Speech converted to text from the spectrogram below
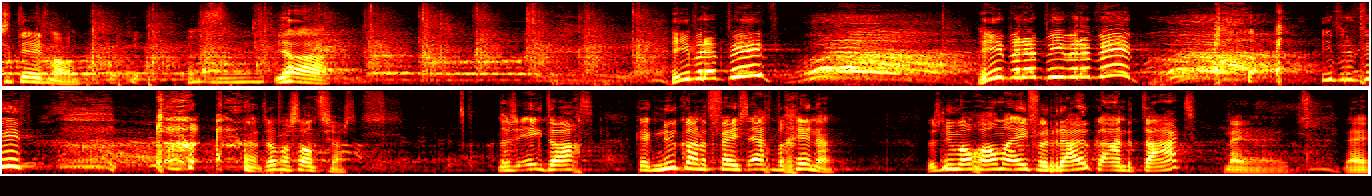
Gefeliciteerd, man. Ja. Hyper en piep! Hyper en piep en piep! Hyper en piep! Dat was enthousiast. Dus ik dacht, kijk, nu kan het feest echt beginnen. Dus nu mogen we allemaal even ruiken aan de taart. Nee, nee, nee. nee.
